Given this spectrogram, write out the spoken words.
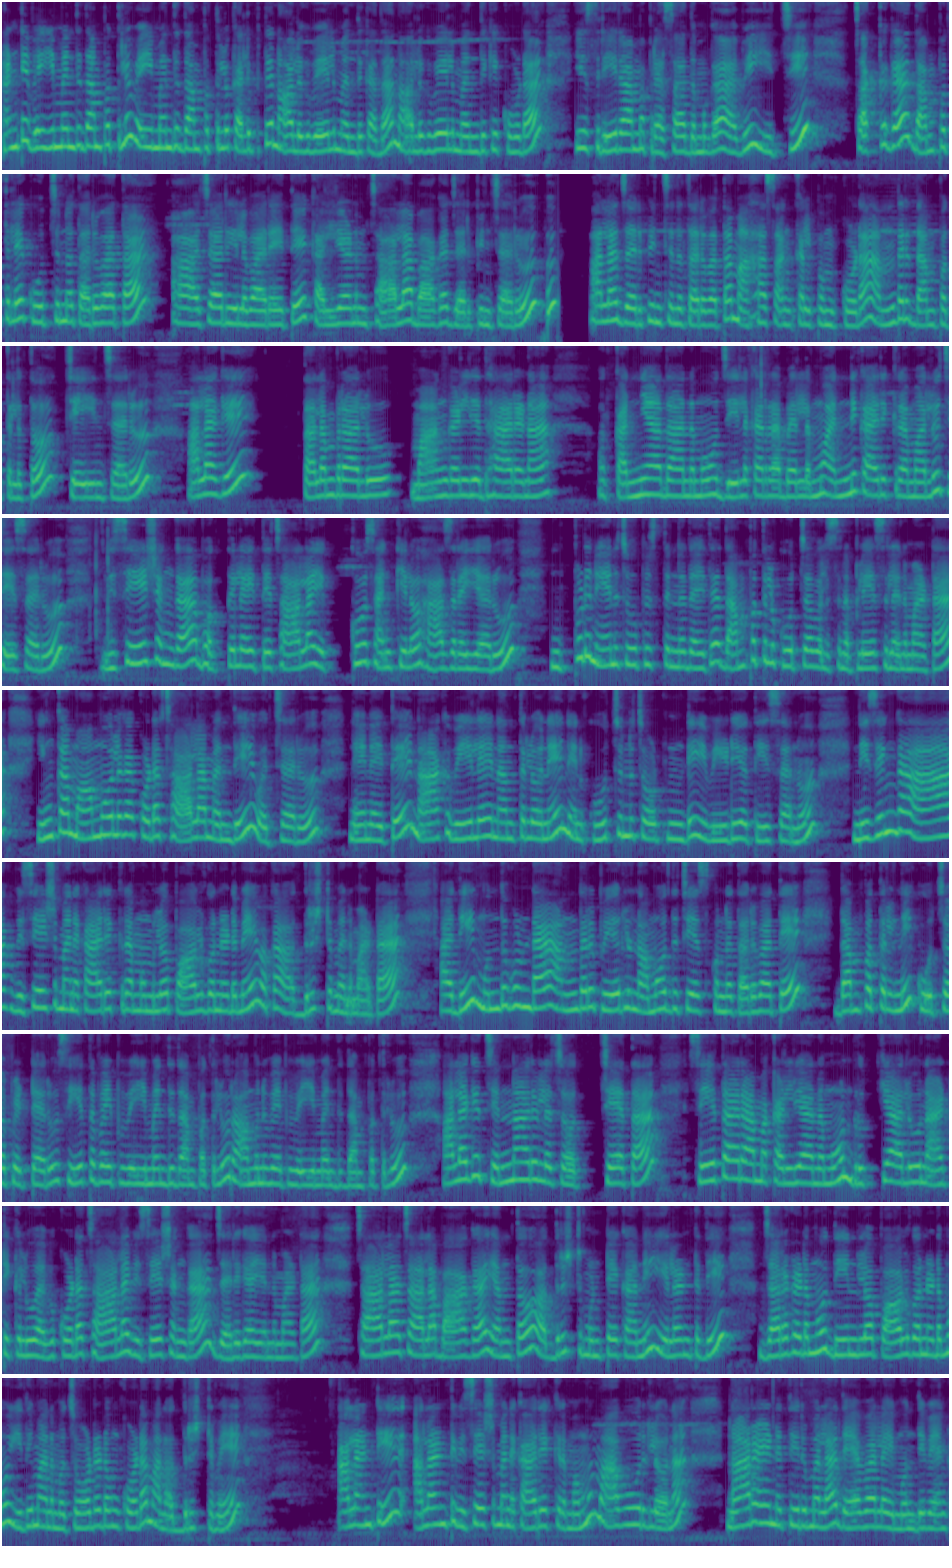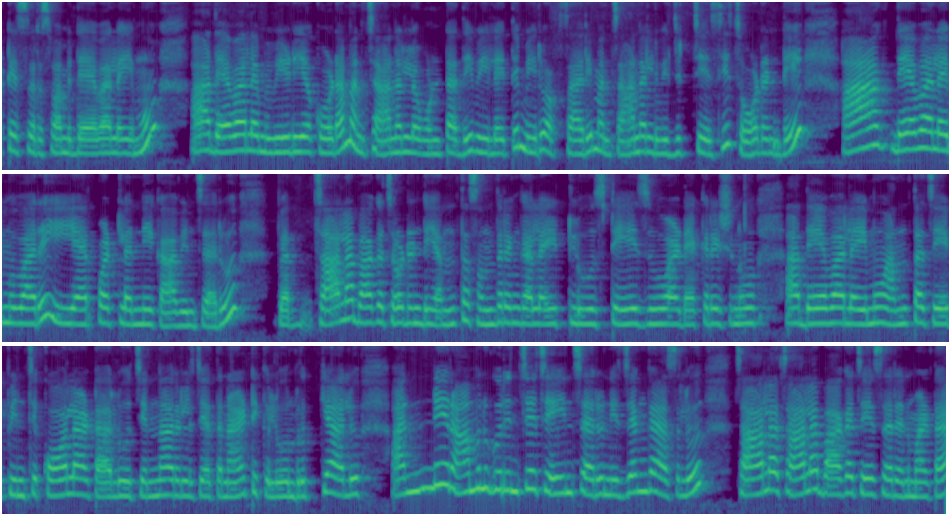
అంటే వెయ్యి మంది దంపతులు వెయ్యి మంది దంపతులు కలిపితే నాలుగు వేల మంది కదా. నాలుగు వేల మందికి కూడా ఈ శ్రీరామ ప్రసాదముగా అవి ఇచ్చి చక్కగా దంపతులే కూర్చున్న తరువాత ఆ ఆచార్యుల వారైతే కళ్యాణం చాలా బాగా జరిపించారు. అలా జరిపించిన తర్వాత మహాసంకల్పం కూడా అందరి దంపతులతో చేయించారు. అలాగే తలంబ్రాలు మాంగళ్య ధారణ కన్యాదానము జీలకర్ర బెల్లము అన్ని కార్యక్రమాలు చేశారు. విశేషంగా భక్తులైతే చాలా ఎక్కువ సంఖ్యలో హాజరయ్యారు. ఇప్పుడు నేను చూపిస్తున్నది అయితే దంపతులు కూర్చోవలసిన ప్లేసులు అనమాట ఇంకా మామూలుగా కూడా చాలామంది వచ్చారు. నేనైతే నాకు వీలైనంతలోనే నేను కూర్చున్న చోటు నుండి ఈ వీడియో తీశాను. నిజంగా ఆ విశేషమైన కార్యక్రమంలో పాల్గొనడమే ఒక అదృష్టం అనమాట అది ముందుగుండా అందరూ పేర్లు నమోదు చేసుకున్న తర్వాత దంపతుల్ని కూర్చోపెట్టారు. సీత వైపు వెయ్యి మంది దంపతులు రాముని వైపు వెయ్యి మంది దంపతులు. అలాగే చిన్నారుల చో చేత సీతారామ కళ్యాణము నృత్యాలు నాటికలు అవి కూడా చాలా విశేషంగా జరిగాయి అన్నమాట చాలా చాలా బాగా ఎంతో అదృష్టం ఉంటే కానీ ఇలాంటిది జరగడము దీనిలో పాల్గొనడము ఇది మనము చూడడం కూడా మన అదృష్టమే. అలాంటి అలాంటి విశేషమైన కార్యక్రమము మా ఊరిలోన నారాయణ తిరుమల దేవాలయం ఉంది వెంకటేశ్వర స్వామి దేవాలయము. ఆ దేవాలయం వీడియో కూడా మన ఛానల్లో ఉంటుంది. వీలైతే మీరు ఒకసారి మన ఛానల్ని విజిట్ చేసి చూడండి. ఆ దేవాలయం వారి ఈ ఏర్పాట్లన్నీ కావించారు. పెద్ద చాలా బాగా చూడండి. ఎంత సుందరంగా లైట్లు స్టేజు ఆ డెకరేషను ఆ దేవాలయము అంతా చేపించి కోలాటాలు చిన్నారుల చేత నాటికలు నృత్యాలు అన్నీ రాముని గురించే చేయించారు. నిజంగా అసలు చాలా చాలా బాగా చేశారనమాట.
